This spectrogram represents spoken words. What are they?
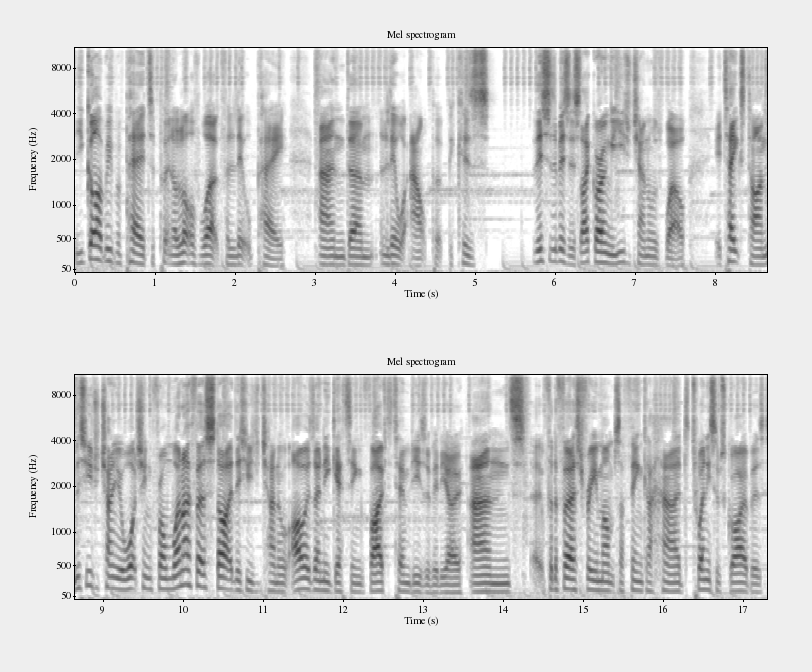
You got to be prepared to put in a lot of work for little pay and um, little output because this is a business. Like growing a YouTube channel as well. It takes time. This YouTube channel you're watching from, when I first started this YouTube channel, I was only getting 5 to 10 views a video. And uh, for the first three months, I think I had 20 subscribers.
